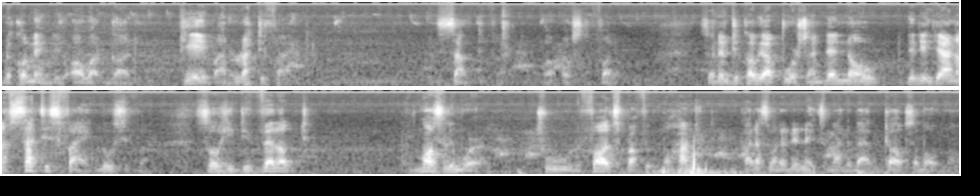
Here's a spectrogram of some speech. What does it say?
recommended or what God gave and ratified and sanctified for us to follow. So them take away a portion. Then now they, they are not satisfied, Lucifer. So he developed the Muslim world through the false prophet Muhammad. Because that's one of the next man the Bible talks about now.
